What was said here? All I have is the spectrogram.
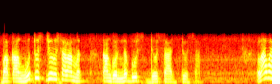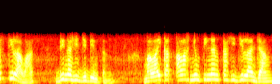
bakal ngutus juru salamet kanggo nebus dosa-dosa. Lawas tilawas dina hiji dinten, malaikat Allah nyumpingan ka hiji lanjang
